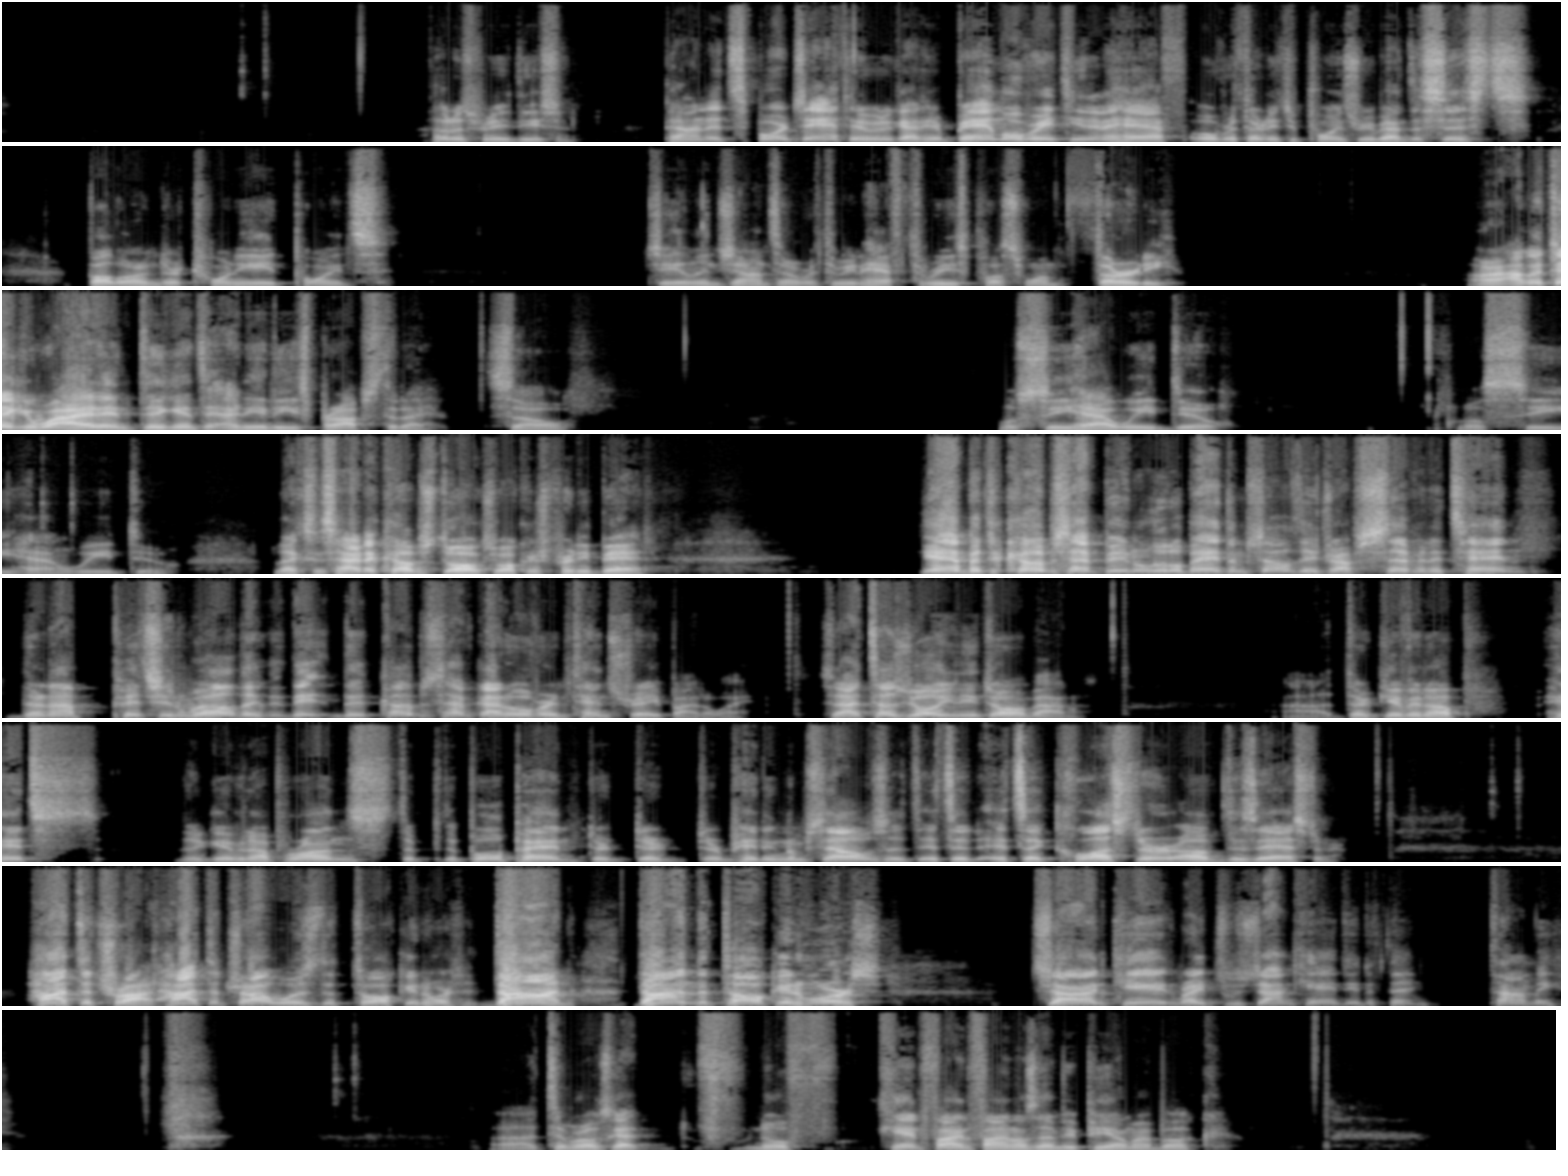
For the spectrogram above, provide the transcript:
I thought it was pretty decent. Pounded Sports Anthony, what we got here? Bam over 18 and a half, over 32 points, rebounds, assists. Butler under 28 points. Jalen Johnson over three and a half threes plus 130. All right, I'm going to take it. I didn't dig into any of these props today. So we'll see how we do. We'll see how we do. Lexus, how the Cubs dogs? Walker's pretty bad. Yeah, but the Cubs have been a little bad themselves. They dropped seven to ten. They're not pitching well. They, they, the Cubs have got over in ten straight, by the way. So that tells you all you need to know about them. Uh, they're giving up hits. They're giving up runs. The, the bullpen. They're, they're they're hitting themselves. It's, it's a it's a cluster of disaster. Hot to trot. Hot to trot was the talking horse. Don. Don the talking horse. John Candy, right? Was John Candy the thing? Tommy. Uh, Tim Rose got f- no f- can't find Finals MVP on my book.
